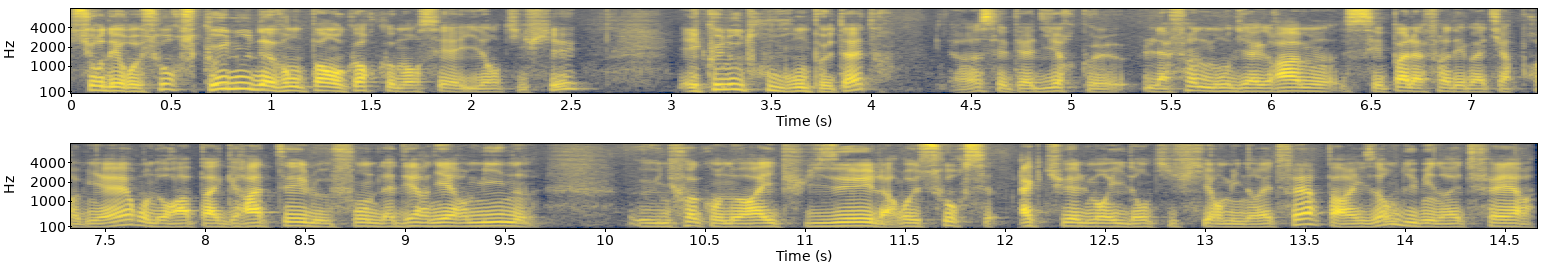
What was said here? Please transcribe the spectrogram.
sur des ressources que nous n'avons pas encore commencé à identifier et que nous trouverons peut-être Hein, c'est-à-dire que la fin de mon diagramme, ce n'est pas la fin des matières premières. On n'aura pas gratté le fond de la dernière mine une fois qu'on aura épuisé la ressource actuellement identifiée en minerai de fer, par exemple. Du minerai de fer, euh,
